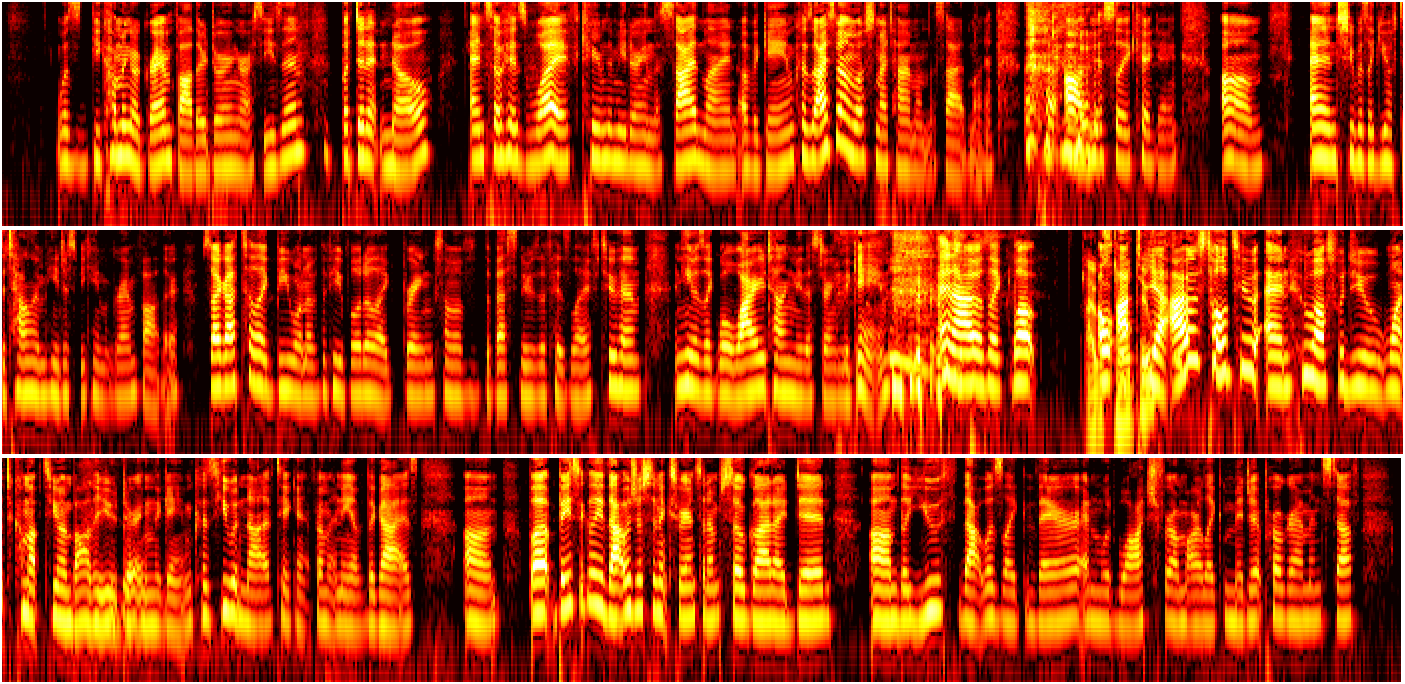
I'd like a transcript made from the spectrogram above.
was becoming a grandfather during our season but didn't know and so his wife came to me during the sideline of a game because I spent most of my time on the sideline, obviously kicking. Um, and she was like, "You have to tell him he just became a grandfather." So I got to like be one of the people to like bring some of the best news of his life to him. And he was like, "Well, why are you telling me this during the game?" and I was like, "Well, I was oh, I- told to. Yeah, I was told to. And who else would you want to come up to you and bother you during the game? Because he would not have taken it from any of the guys. Um, but basically, that was just an experience that I'm so glad I did. Um, the youth that was like there and would watch from our like midget program and stuff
